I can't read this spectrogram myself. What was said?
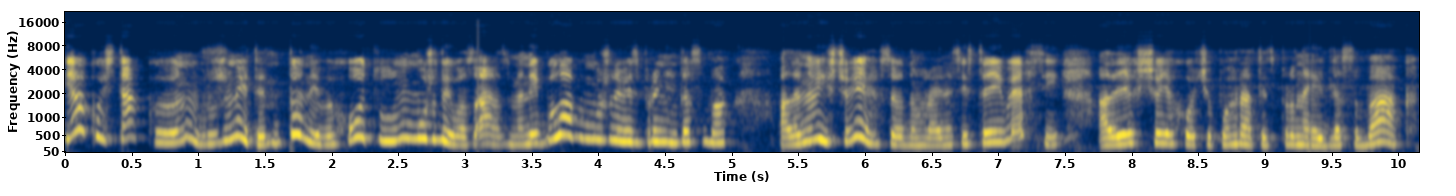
якось так, ну розумієте, то не виходило. Ну, можливо, зараз в мене і була б можливість броні для собак. Але навіщо я все одно граю на цій старій версії? Але якщо я хочу пограти з бронею для собак.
